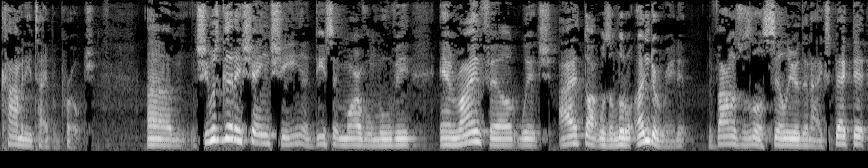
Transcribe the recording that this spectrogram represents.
comedy type approach. Um, she was good in Shang-Chi, a decent Marvel movie, and Renfield, which I thought was a little underrated. The violence was a little sillier than I expected,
